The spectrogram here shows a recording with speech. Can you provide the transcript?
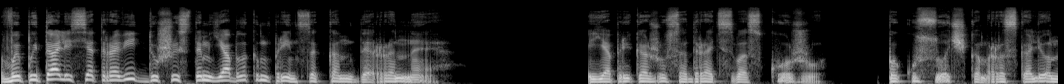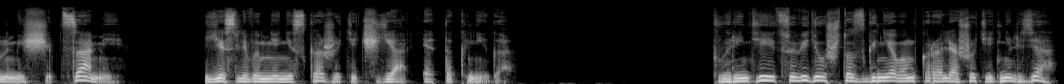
Вы пытались отравить душистым яблоком принца Кандерене. Я прикажу содрать с вас кожу по кусочкам раскаленными щипцами, если вы мне не скажете, чья это книга. Флорентиец увидел, что с гневом короля шутить нельзя,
